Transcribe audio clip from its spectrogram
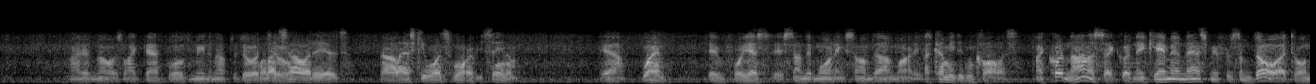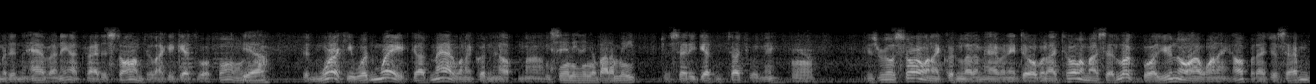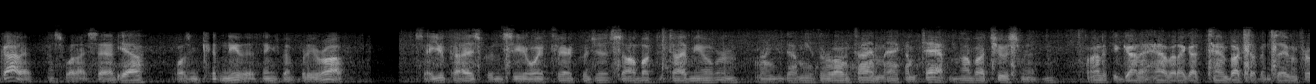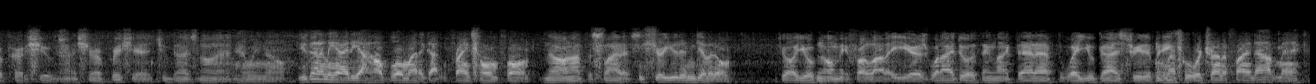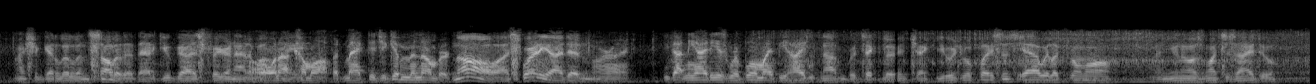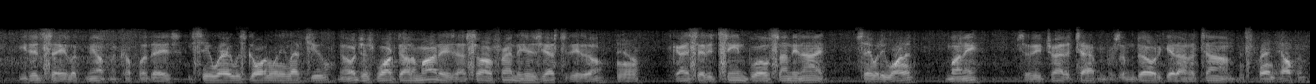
I didn't know it was like that. Bull's mean enough to do it, Well, that's too. how it is. Now, I'll ask you once more. Have you seen him? Yeah. When? Day before yesterday, Sunday morning. Saw him down Marty's. How come you didn't call us? I couldn't, honest, I couldn't. He came in and asked me for some dough. I told him I didn't have any. I tried to stall him till I could get to a phone. Yeah? Didn't work. He wouldn't wait. Got mad when I couldn't help him out. You say anything about a meet? Just said he'd get in touch with me. Yeah. He was real sore when I couldn't let him have any dough, but I told him, I said, look, Bull, you know I want to help, but I just haven't got it. That's what I said. Yeah? Wasn't kidding either. Things been pretty rough. Say, you guys couldn't see your way clear, could you? Sawbuck to tide me over? Huh? No, you got me at the wrong time, Mac. I'm tapped. How about you, Smith? Hmm? Well, if you gotta have it, I got ten bucks I've been saving for a pair of shoes. I sure appreciate it. You guys know that. Yeah, we know. You got any idea how Bull might have gotten Frank's home phone? No, not the slightest. You sure you didn't give it to him? Joe, you've known me for a lot of years. Would I do a thing like that after the way you guys treated me? Well, that's what we're trying to find out, Mac. I should get a little insulted at that. You guys figuring out about Oh, now me. come off it, Mac. Did you give him the number? No, I swear to you I didn't. All right. You got any ideas where Bull might be hiding? Not in particular. Check the usual places? Yeah, we looked through them all. And you know as much as I do. He did say he looked me up in a couple of days. You see where he was going when he left you? No, just walked out of Marty's. I saw a friend of his yesterday, though. Yeah. Guy said he'd seen Bull Sunday night. Say what he wanted? Money. Said he'd try to tap him for some dough to get out of town. His friend help him?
